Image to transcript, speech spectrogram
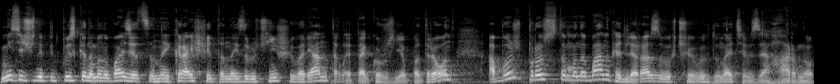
Місячна підписка на Монобазі це найкращий та найзручніший варіант, але також є Patreon, або ж просто Монобанка для разових чайових донатів за гарно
